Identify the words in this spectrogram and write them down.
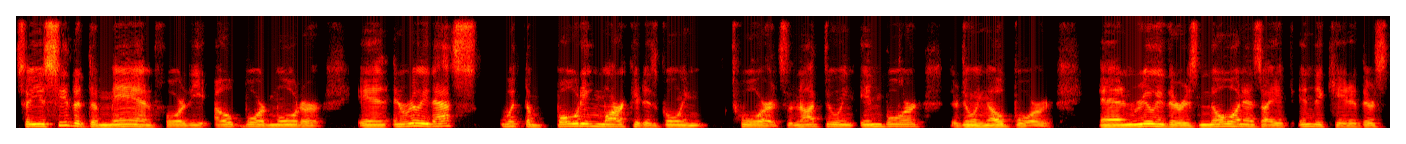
So you see the demand for the outboard motor, and, and really that's what the boating market is going towards. They're not doing inboard, they're doing outboard. And really, there is no one, as I indicated, there's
